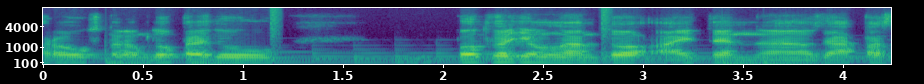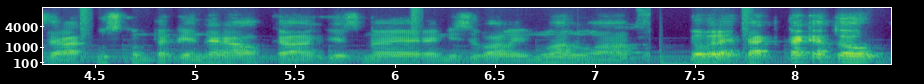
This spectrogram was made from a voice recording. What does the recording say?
hrou smerom dopredu Potvrdil nám to aj ten eh, zápas s Rakúskom, tá generálka, kde sme remizovali 0-0. Dobre, tak takáto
